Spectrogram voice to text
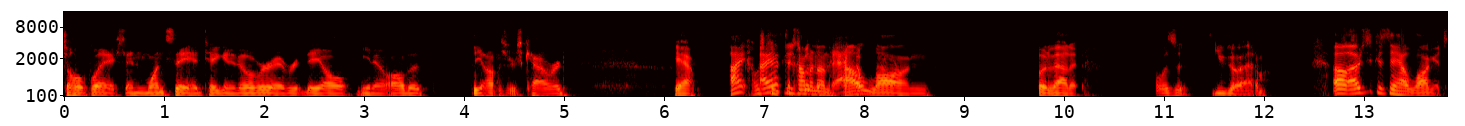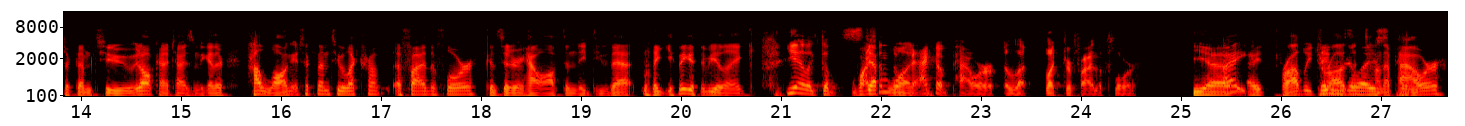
the whole place. And once they had taken it over, every they all you know all the the officers cowered. I, I I have to comment on how long. What about it? what was it? You go, Adam. Oh, I was just gonna say how long it took them to. It all kind of ties in together. How long it took them to electrify the floor, considering how often they do that. Like you think it'd be like, Yeah, like the why Step couldn't one. the backup power ele- electrify the floor? Yeah, I, I, probably draws a ton of the- power.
